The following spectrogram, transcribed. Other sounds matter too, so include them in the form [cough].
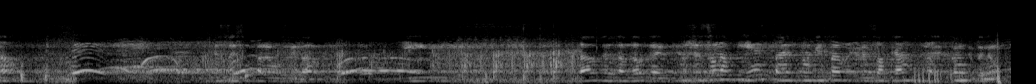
emocionado. Estoy súper emocionado. Y estaba pensando, pues es una fiesta, es una fiesta de regreso a casa, es como que tenemos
